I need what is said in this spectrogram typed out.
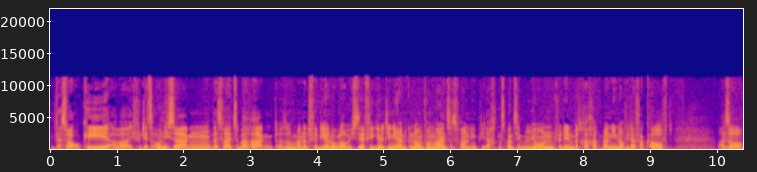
das war okay, aber ich würde jetzt auch nicht sagen, das war jetzt überragend. Also man hat für Diallo, glaube ich, sehr viel Geld in die Hand genommen von Mainz. Das waren irgendwie 28 Millionen. Für den Betrag hat man ihn auch wieder verkauft. Also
